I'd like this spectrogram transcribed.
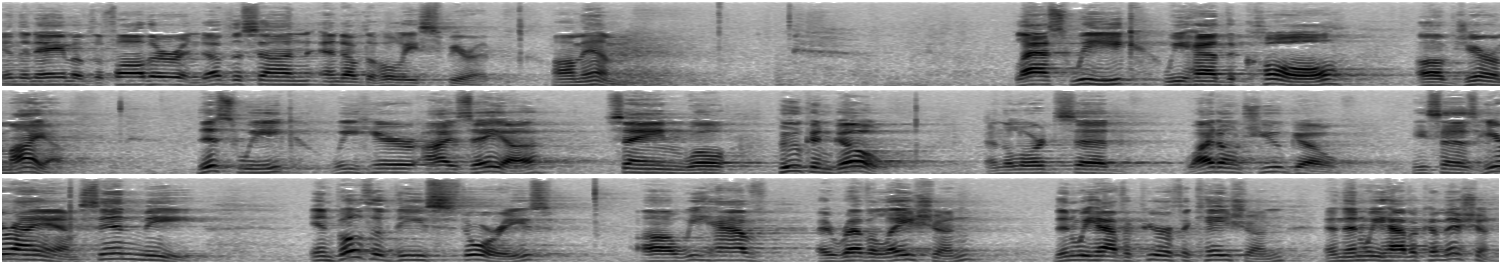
In the name of the Father, and of the Son, and of the Holy Spirit. Amen. Last week, we had the call of Jeremiah. This week, we hear Isaiah saying, Well, who can go? And the Lord said, Why don't you go? He says, Here I am, send me. In both of these stories, uh, we have a revelation, then we have a purification, and then we have a commission.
